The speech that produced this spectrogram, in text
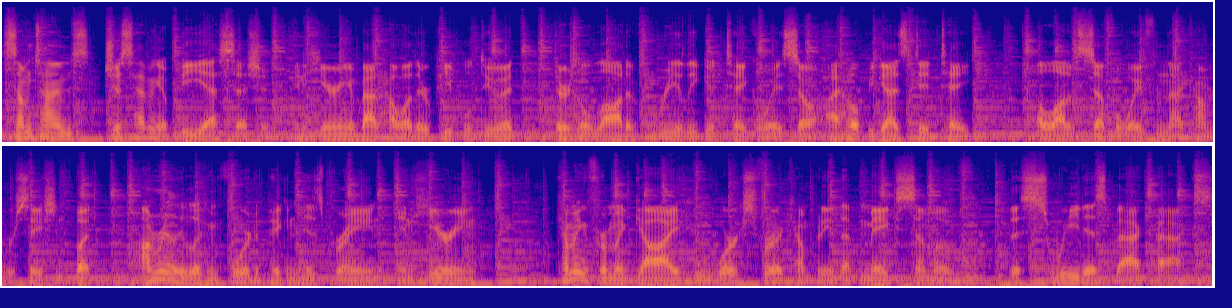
sometimes just having a BS session and hearing about how other people do it, there's a lot of really good takeaways. So I hope you guys did take a lot of stuff away from that conversation. But I'm really looking forward to picking his brain and hearing coming from a guy who works for a company that makes some of the sweetest backpacks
